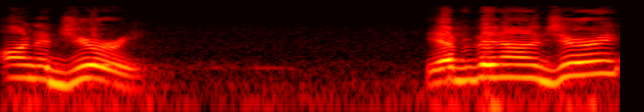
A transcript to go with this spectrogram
on a jury? You ever been on a jury?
